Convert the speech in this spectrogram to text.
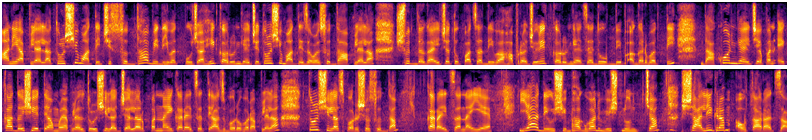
आणि आपल्याला तुळशी मातेची सुद्धा विधिवत पूजाही करून घ्यायची. तुळशी मातेजवळ सुद्धा आपल्याला शुद्ध गाईच्या तुपाचा दिवा हा प्रज्वलित करून घ्यायचा आहे. धूपदीप अगरबत्ती दाखवून घ्यायची पण एकादशी आहे त्यामुळे आपल्याला तुळशीला जल अर्पण नाही करायचं. त्याचबरोबर आपल्याला तुळशीला स्पर्शसुद्धा करायचा नाही आहे. या दिवशी भगवान विष्णूंच्या शालिग्राम अवताराचा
